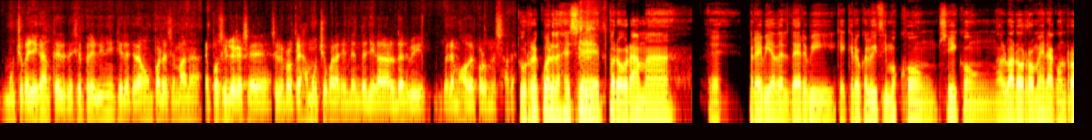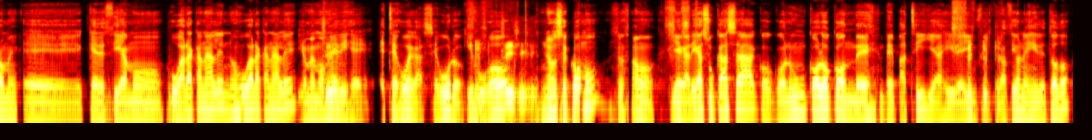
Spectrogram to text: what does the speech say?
mucho que llegue, aunque decía Pellegrini que le quedan un par de semanas, es posible que se, le proteja mucho para que intente llegar al derby, veremos a ver por dónde sale. ¿Tú recuerdas ese programa... Eh, previa del derby, que creo que lo hicimos con, sí, con Álvaro Romera, con Rome, eh, que decíamos, ¿jugar a Canales? ¿No jugar a Canales? Yo me mojé y dije, este juega, seguro. Y jugó, no sé cómo, vamos, llegaría a su casa con, un colocón de, de pastillas y de infiltraciones y de todo,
